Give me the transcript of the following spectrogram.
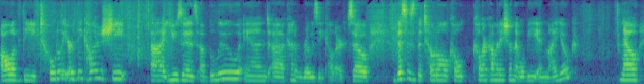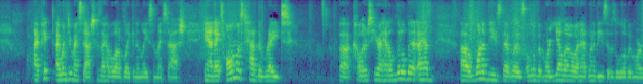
all of the totally earthy colors, she uh, uses a blue and uh, kind of rosy color. So this is the total color combination that will be in my yoke. Now, I picked, I went through my stash because I have a lot of lichen and lace in my stash, and I almost had the right uh, colors here. I had a little bit, I had uh, one of these that was a little bit more yellow, and I had one of these that was a little bit more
